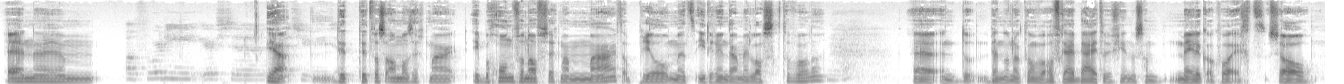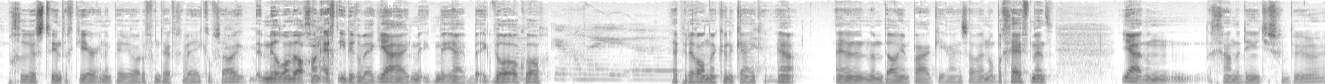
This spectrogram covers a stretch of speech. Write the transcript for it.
En um, al voor die eerste. Ja, dit, dit was allemaal zeg maar. Ik begon vanaf zeg maar maart, april met iedereen daarmee lastig te vallen. Ja. Uh, en ben dan ook dan wel vrij bijterig in. Dus dan mail ik ook wel echt zo gerust 20 keer in een periode van 30 weken of zo. Ik mail dan wel gewoon echt iedere week. Ja, ik, ik, ja, ik wil ook wel. Keer van, heb je er al naar kunnen kijken? Ja. ja. En dan bel je een paar keer en zo. En op een gegeven moment, ja, dan gaan er dingetjes gebeuren.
